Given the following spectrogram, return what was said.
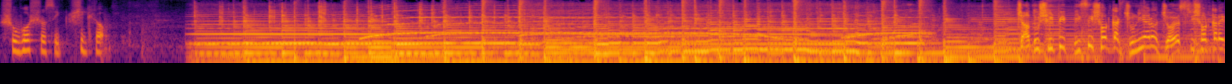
শুভস্য শীঘ্র- শীঘ্র জাদুশিল্পী পিসি সরকার জুনিয়র ও জয়শ্রী সরকারের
